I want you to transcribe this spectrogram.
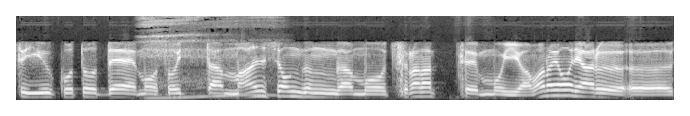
っていうことで、もうそういったマンション群がもう連なって、もう山のようにある、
